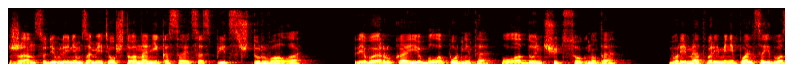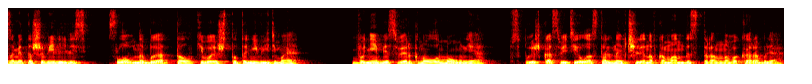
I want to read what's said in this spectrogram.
Жан с удивлением заметил, что она не касается спиц штурвала. Левая рука ее была поднята, ладонь чуть согнута. Время от времени пальцы едва заметно шевелились, словно бы отталкивая что-то невидимое. В небе сверкнула молния. Вспышка осветила остальных членов команды странного корабля,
